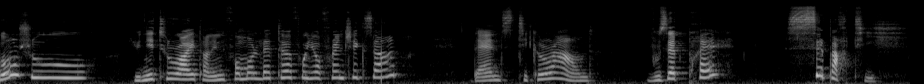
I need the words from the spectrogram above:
Bonjour! You need to write an informal letter for your French exam? Then stick around. Vous êtes prêts? C'est parti!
